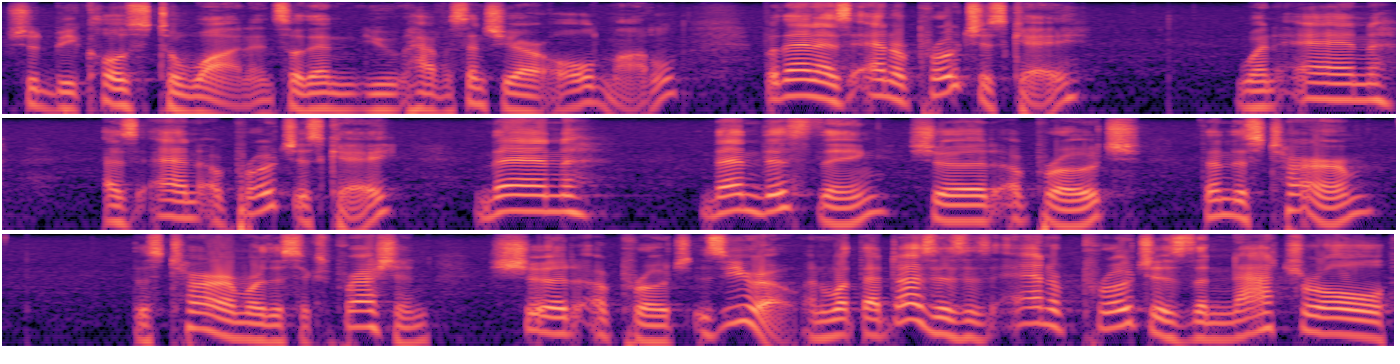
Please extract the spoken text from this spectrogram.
should be close to one, and so then you have essentially our old model. But then as n approaches k, when n as n approaches k, then then this thing should approach. Then this term, this term or this expression should approach zero. And what that does is, is n approaches the natural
